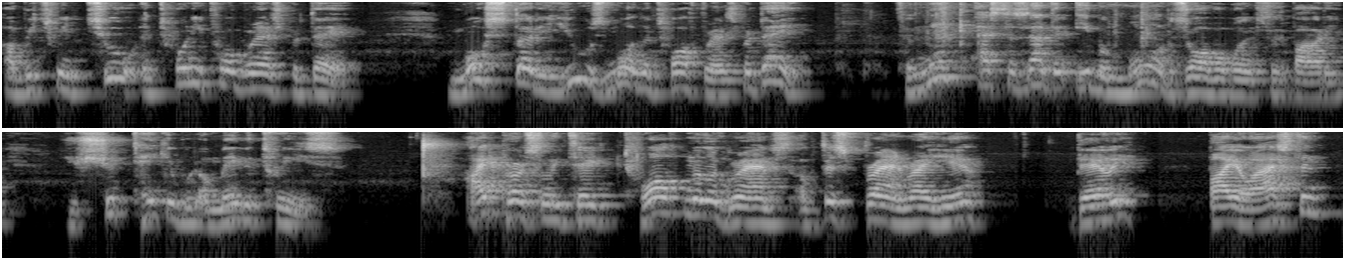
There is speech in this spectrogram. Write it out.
are between 2 and 24 grams per day. Most studies use more than 12 grams per day. To make astaxanthin even more absorbable into the body, you should take it with omega 3s. I personally take 12 milligrams of this brand right here daily, Bioastin.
